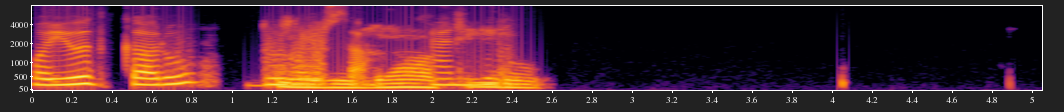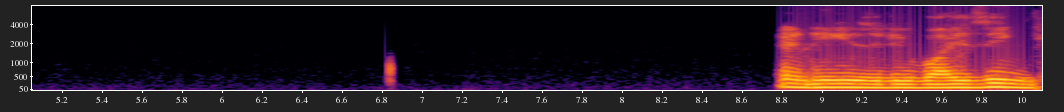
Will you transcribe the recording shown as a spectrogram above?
ويذكر دروسه and he وَيُذَاكِرُ and he is revising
